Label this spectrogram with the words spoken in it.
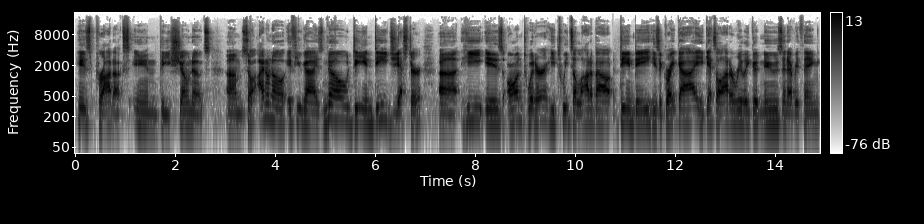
his products in the show notes. Um, so I don't know if you guys know D and D Jester. Uh, he is on Twitter. He tweets a lot about D and D. He's a great guy. He gets a lot of really good news and everything.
